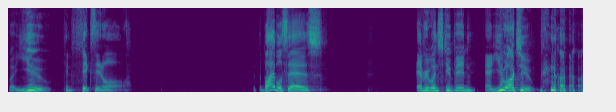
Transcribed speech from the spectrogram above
but you can fix it all. But the Bible says everyone's stupid and you are too. no, no.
